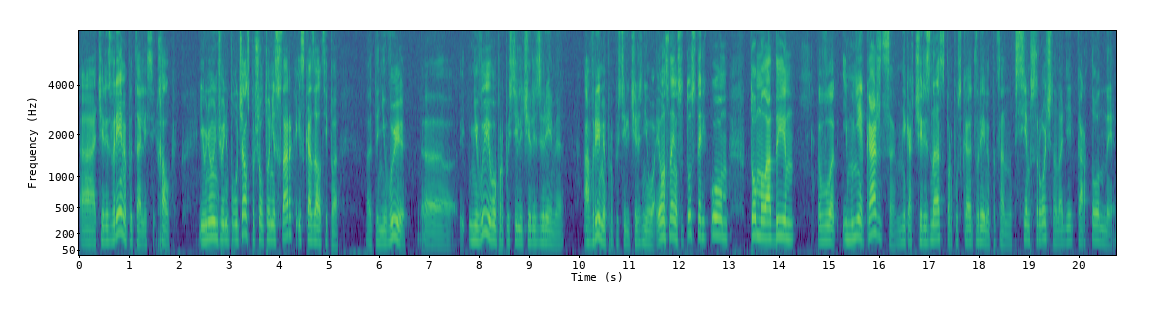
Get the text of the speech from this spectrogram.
через время пытались, Халк, и у него ничего не получалось, пришел Тони Старк и сказал, типа, это не вы, не вы его пропустили через время, а время пропустили через него. И он становился то стариком, то молодым, вот. И мне кажется, мне кажется, через нас пропускают время, пацаны. Всем срочно надеть картонные.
